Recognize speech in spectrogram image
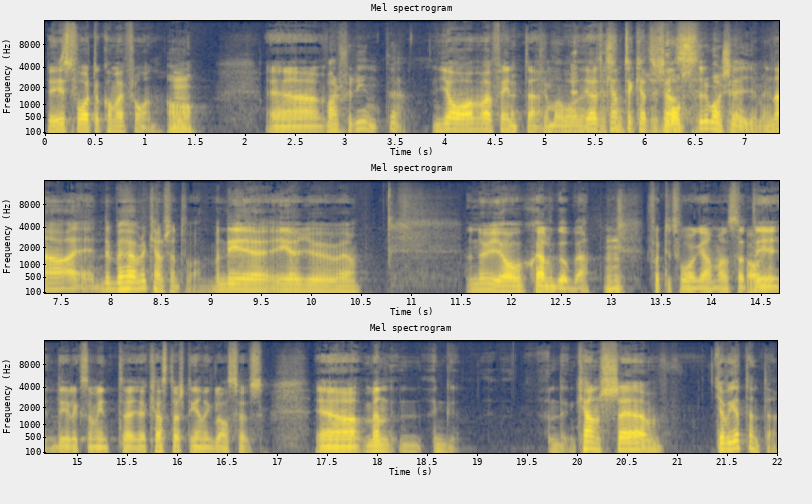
Det är svårt att komma ifrån. Ja. Eh, varför inte? Ja, varför inte? Kan man vara, jag kan tycka att det känns... Måste det vara tjejer med? Nej, det behöver det kanske inte vara. Men det är ju... Eh, nu är jag själv gubbe, mm. 42 år gammal, så det, det, är liksom inte... Jag kastar sten i glashus. Eh, men kanske... Jag vet inte.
